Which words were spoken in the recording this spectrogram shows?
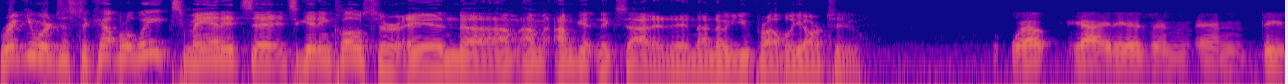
Ricky, we're just a couple of weeks, man. It's uh, it's getting closer, and uh, I'm, I'm I'm getting excited, and I know you probably are too. Well, yeah, it is, and and these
